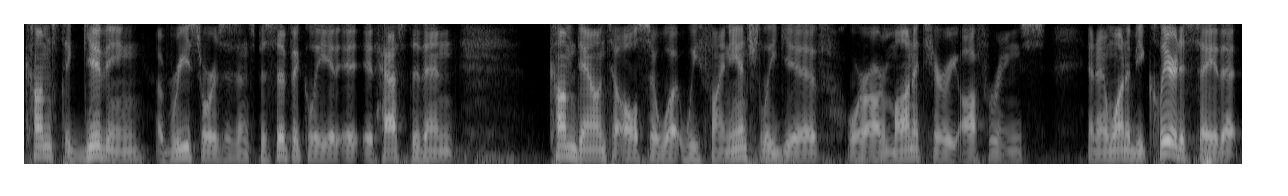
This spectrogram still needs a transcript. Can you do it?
comes to giving of resources, and specifically, it, it, it, has to then come down to also what we financially give or our monetary offerings. And I want to be clear to say that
